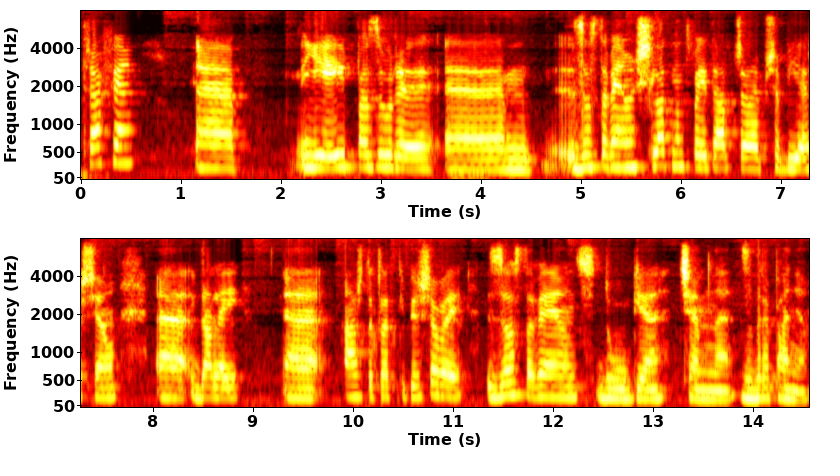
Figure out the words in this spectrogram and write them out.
trafia? E, jej pazury zostawiają ślad na twojej tarczy, ale przebija się e, dalej e, aż do klatki piersiowej, zostawiając długie, ciemne zdrapania.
